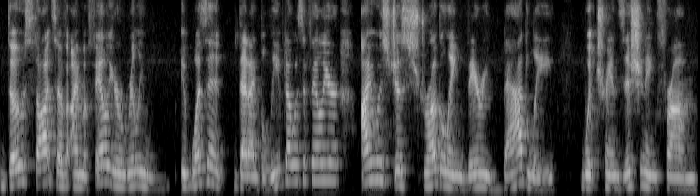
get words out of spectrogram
those thoughts of I'm a failure really it wasn't that I believed I was a failure. I was just struggling very badly with transitioning from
